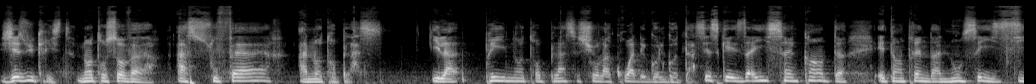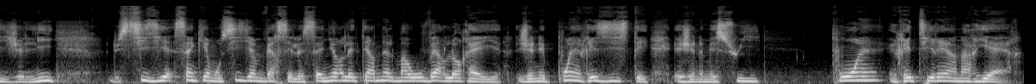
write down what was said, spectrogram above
Jésus-Christ, notre Sauveur, a souffert à notre place. Il a pris notre place sur la croix de Golgotha. C'est ce qu'Ésaïe 50 est en train d'annoncer ici. Je lis du 5e au 6e verset. Le Seigneur l'Éternel m'a ouvert l'oreille. Je n'ai point résisté et je ne me suis point retiré en arrière.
